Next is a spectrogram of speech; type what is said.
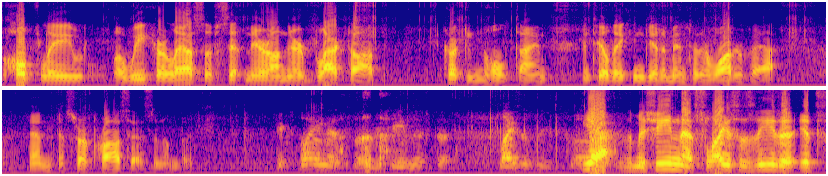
hopefully a week or less of sitting there on their blacktop, cooking the whole time until they can get them into their water vat and, and start processing them, but. Explain this, machine uh, slices these. uh, Yeah, the machine that slices these, uh, it's,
